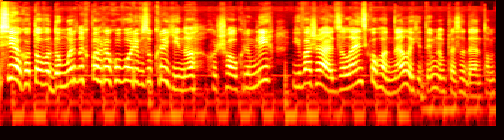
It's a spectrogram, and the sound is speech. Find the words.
Росія готова до мирних переговорів з Україною, хоча у Кремлі й вважають Зеленського нелегітимним президентом.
